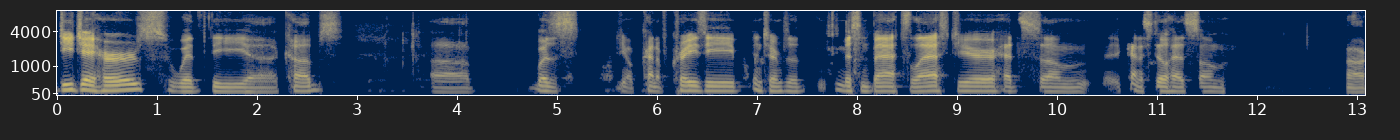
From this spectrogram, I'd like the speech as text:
DJ Herz with the uh, Cubs uh, was you know kind of crazy in terms of missing bats last year. Had some, it kind of still has some uh,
